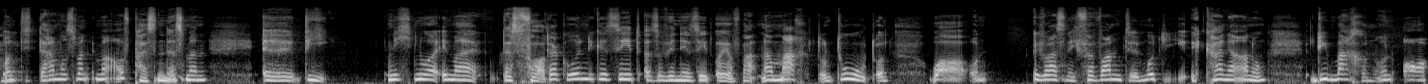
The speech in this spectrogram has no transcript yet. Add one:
Und da muss man immer aufpassen, dass man äh, die nicht nur immer das Vordergründige seht, also wenn ihr seht, euer Partner macht und tut und wow und ich weiß nicht, Verwandte, Mutti, keine Ahnung, die machen und oh,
